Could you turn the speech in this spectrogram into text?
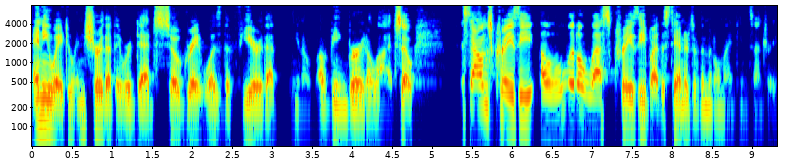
anyway to ensure that they were dead. So great was the fear that you know of being buried alive. So sounds crazy, a little less crazy by the standards of the middle 19th century.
